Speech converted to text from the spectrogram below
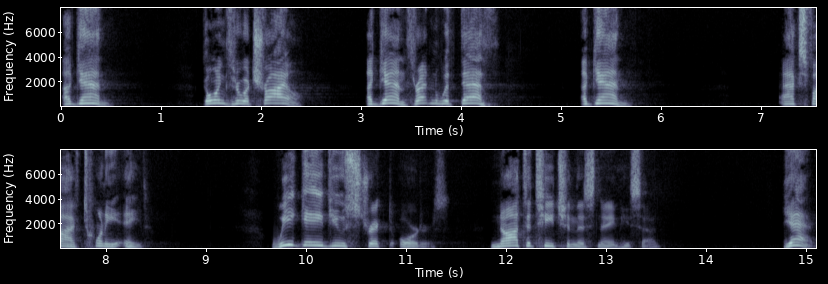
Again, going through a trial. Again, threatened with death. Again. Acts 5 28. We gave you strict orders not to teach in this name, he said. Yet,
